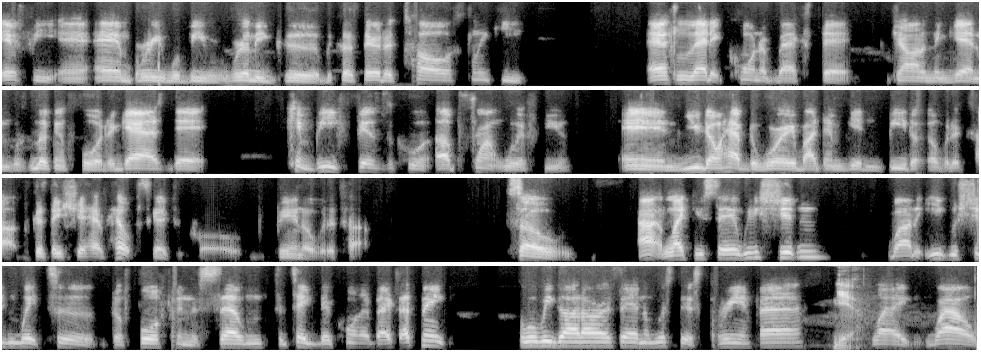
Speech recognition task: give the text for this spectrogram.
Iffy and Ambry would be really good because they're the tall, slinky, athletic cornerbacks that Jonathan Gannon was looking for. The guys that can be physical up front with you. And you don't have to worry about them getting beat over the top because they should have help schedule being over the top. So I, like you said, we shouldn't. While the Eagles shouldn't wait to the fourth and the seventh to take their cornerbacks, I think what we got ours at, and what's this, three and five? Yeah. Like, wow,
